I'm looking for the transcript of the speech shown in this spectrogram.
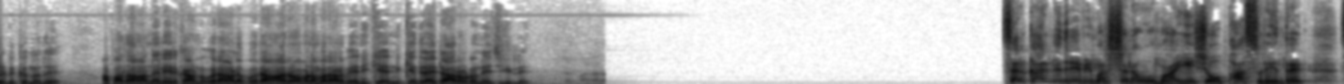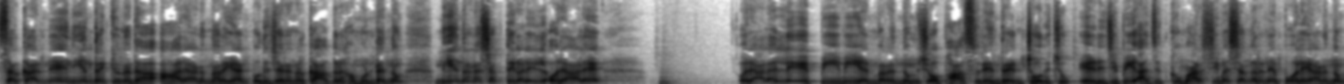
എടുക്കുന്നത്. അപ്പൊ അത് ആ നിലയിൽ കാണണം. ഒരാൾ ഒരു ആരോപണം ഒരാൾ എനിക്ക് എനിക്കെതിരായിട്ട് ആരോപണം ഉന്നയിച്ചില്ലേ സർക്കാരിനെതിരെ വിമർശനവുമായി ശോഭ സുരേന്ദ്രൻ. സർക്കാരിനെ നിയന്ത്രിക്കുന്നത് ആരാണെന്നറിയാൻ പൊതുജനങ്ങൾക്ക് ആഗ്രഹമുണ്ടെന്നും നിയന്ത്രണ ശക്തികളിൽ ഒരാളെ ഒരാളല്ലേ പി വി അൻവർ എന്നും ശോഭ സുരേന്ദ്രൻ ചോദിച്ചു. A D G P Ajith Kumar ശിവശങ്കറിനെ പോലെയാണെന്നും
